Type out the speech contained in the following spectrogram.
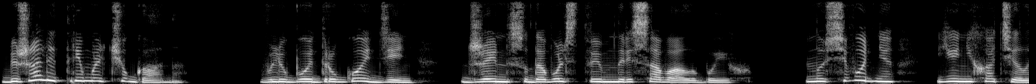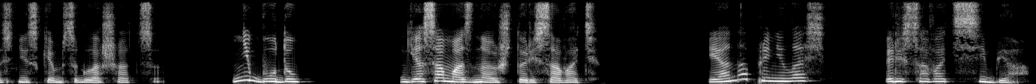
бежали три мальчугана. В любой другой день Джейн с удовольствием нарисовала бы их. Но сегодня ей не хотелось ни с кем соглашаться. «Не буду. Я сама знаю, что рисовать». И она принялась рисовать себя.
